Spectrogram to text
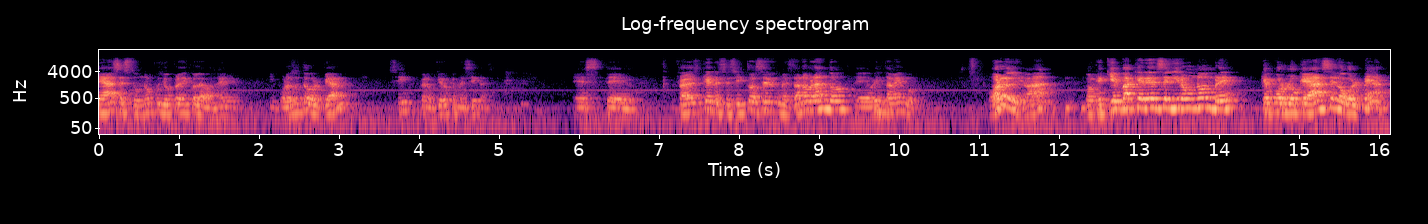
¿Qué haces tú? No, pues yo predico el Evangelio. ¿Y por eso te golpearon? Sí, pero quiero que me sigas. Este, ¿sabes qué necesito hacer? Me están hablando, eh, ahorita vengo. Órale, ¿va? Porque ¿quién va a querer seguir a un hombre que por lo que hace lo golpean?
